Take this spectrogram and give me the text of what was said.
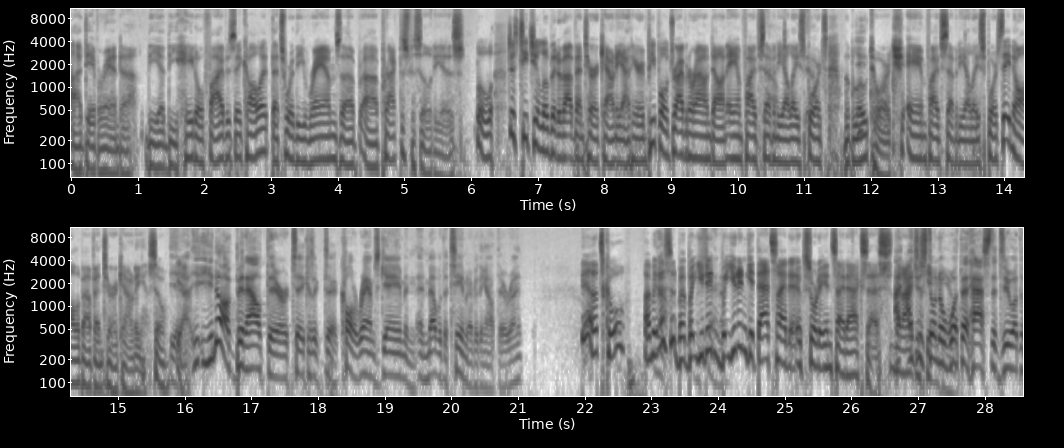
Uh, Dave Aranda, the uh, the Hado Five, as they call it. That's where the Rams uh, uh, practice facility is. Little, just teach you a little bit about Ventura County out here, and people driving around on AM 570 LA Sports, the Blowtorch, AM 570 LA Sports. They know all about Ventura County. So Yeah, Y- you know I've been out there to because to call a Rams game and, and met with the team and everything out there, right? Yeah, that's cool. I mean, listen, but but you didn't, but you didn't get that side uh, sort of inside access. That I, I, I just don't know you. what that has to do other,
